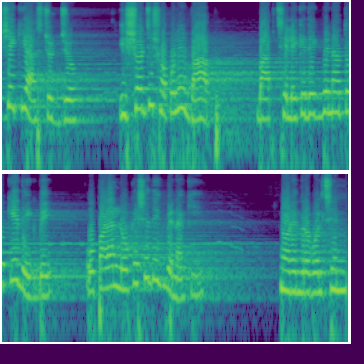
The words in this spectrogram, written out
সে কি আশ্চর্য! ঈশ্বর যে সকলের বাপ বাপ ছেলেকে দেখবে না তো কে দেখবে? ও পাড়ার লোক এসে দেখবে নাকি? নরেন্দ্র বলছেন,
